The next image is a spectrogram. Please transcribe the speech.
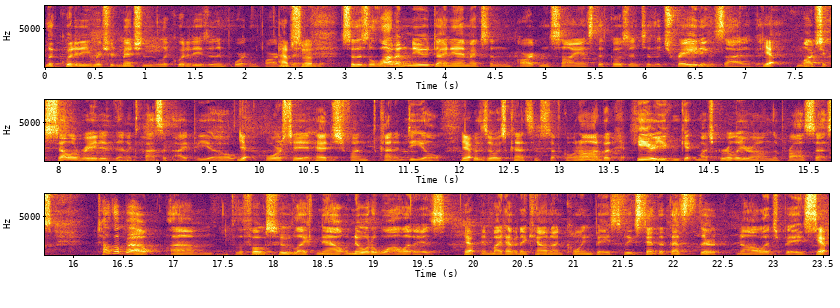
liquidity. Richard mentioned liquidity is an important part Absolutely. of it. So there's a lot of new dynamics and art and science that goes into the trading side of it. Yep. Much accelerated than a classic IPO or say a hedge fund kind of deal. Where there's always kind of some stuff going on. But here you can get much earlier on in the process. Talk about um, for the folks who like now know what a wallet is Yep. and might have an account on Coinbase to the extent that that's their knowledge base. Yep.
